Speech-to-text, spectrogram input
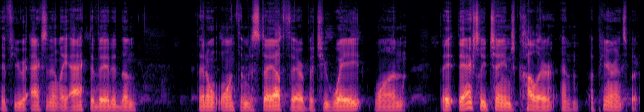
If you accidentally activated them, they don't want them to stay up there, but you wait, one, they, they actually change color and appearance, but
